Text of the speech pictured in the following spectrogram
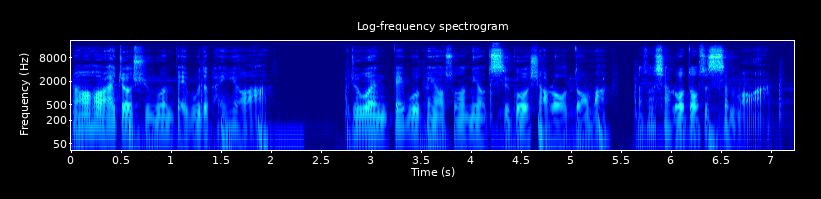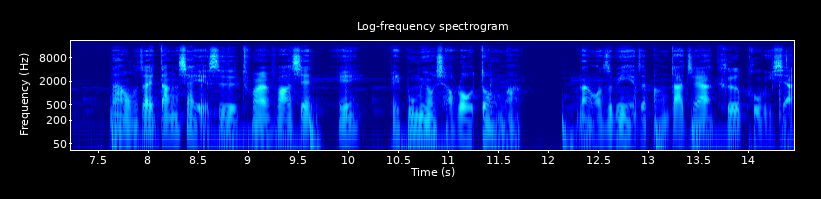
然后后来就询问北部的朋友啊，我就问北部的朋友说，你有吃过小肉豆吗？他说小肉豆是什么啊？那我在当下也是突然发现，诶，北部没有小肉豆吗？那我这边也在帮大家科普一下，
